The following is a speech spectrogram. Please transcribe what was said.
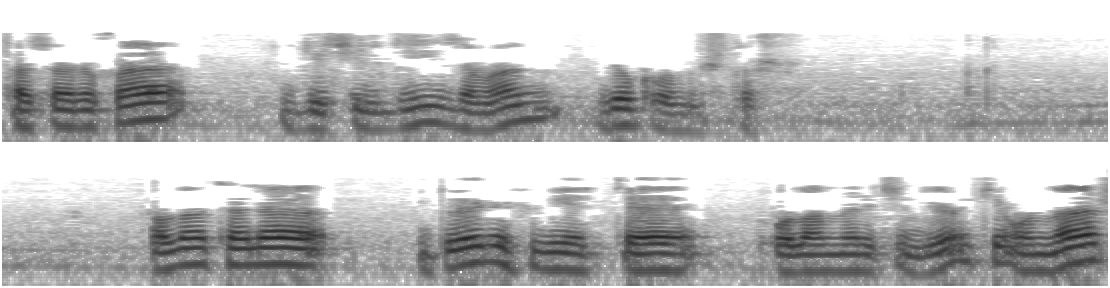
tasarrufa geçildiği zaman yok olmuştur. allah Teala böyle hüviyette olanlar için diyor ki onlar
